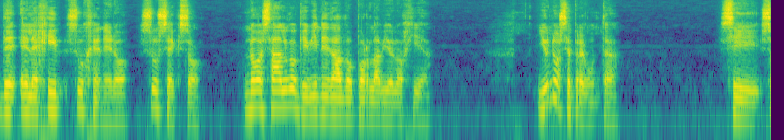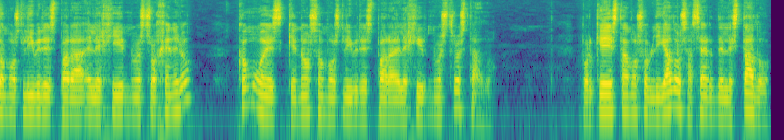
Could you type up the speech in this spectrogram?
de elegir su género, su sexo. No es algo que viene dado por la biología. Y uno se pregunta, si somos libres para elegir nuestro género, ¿cómo es que no somos libres para elegir nuestro estado? ¿Por qué estamos obligados a ser del estado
